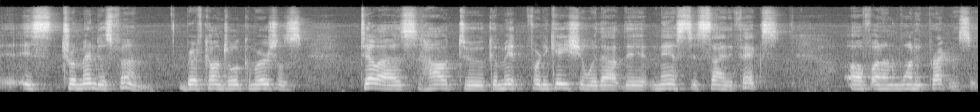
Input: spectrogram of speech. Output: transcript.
is tremendous fun. Birth control commercials tell us how to commit fornication without the nasty side effects of an unwanted pregnancy.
